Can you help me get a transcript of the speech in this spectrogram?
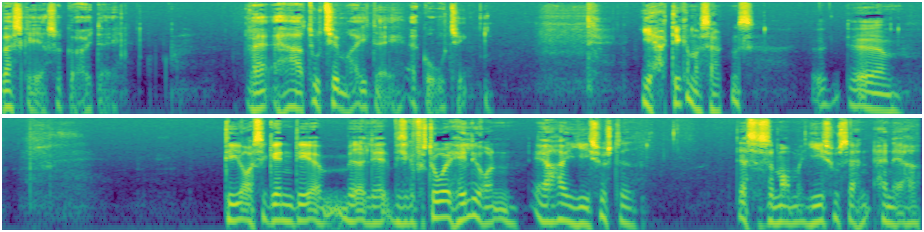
hvad skal jeg så gøre i dag? Hvad har du til mig i dag af gode ting? Ja, det kan man sagtens. Øh, det er også igen det med at lære, vi skal forstå, at Helligånden er her i Jesus sted. Det er altså som om, at Jesus han, han er her.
